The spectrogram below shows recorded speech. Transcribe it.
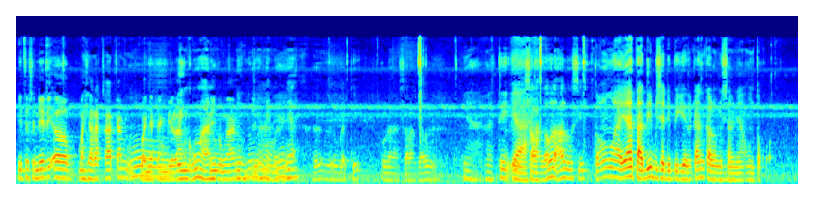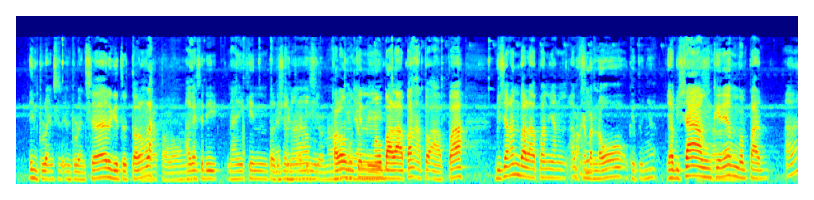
itu sendiri eh, masyarakat kan banyak yang bilang Lingkungan. lingkungan. ini benernya Eh, berarti udah salah gaul. Ya, berarti ya. salah gaul halus sih. Tolonglah ya tadi bisa dipikirkan kalau misalnya untuk influencer influencer gitu tolonglah Ya, tolong. agak sedikit naikin tradisional, tradisional, kalau mungkin mungkin di- mau balapan atau apa bisa kan balapan yang apa pakai sih? bendo gitunya. Ya bisa, mungkin ya mempad ah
